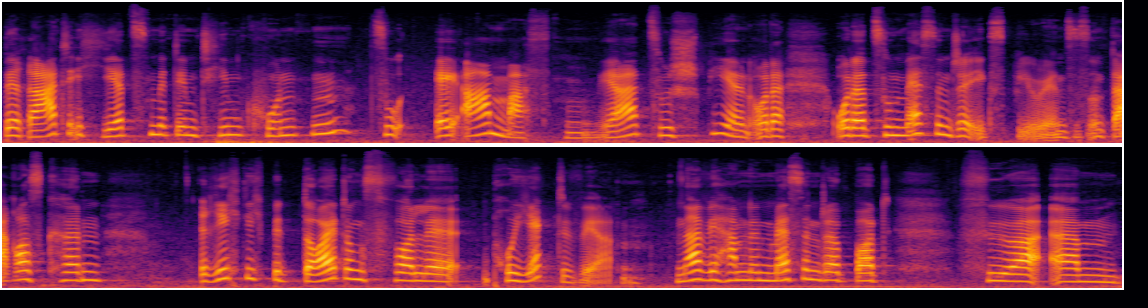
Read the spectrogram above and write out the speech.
berate ich jetzt mit dem Team Kunden zu AR-Masken, ja, zu Spielen oder, oder zu Messenger-Experiences. Und daraus können richtig bedeutungsvolle Projekte werden. Na, wir haben einen Messenger-Bot für ähm,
